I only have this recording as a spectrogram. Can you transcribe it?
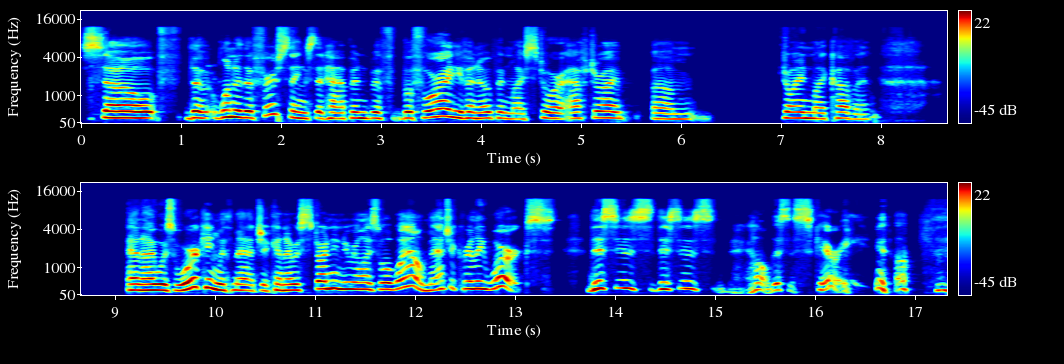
So the one of the first things that happened bef- before I even opened my store, after I um, joined my coven, and I was working with magic, and I was starting to realize, well, wow, magic really works. This is this is hell. This is scary, you know. Hmm.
